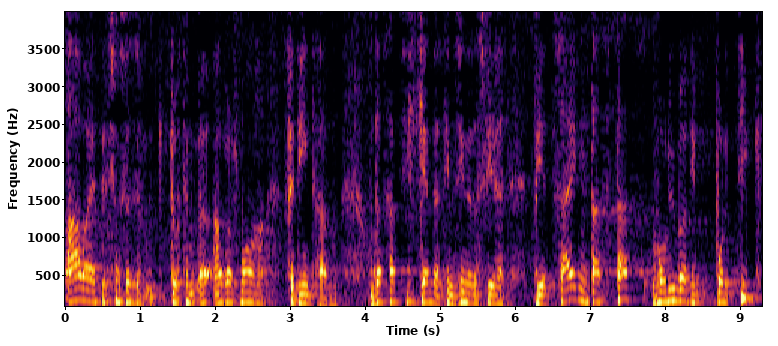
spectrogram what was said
Arbeit bzw. durch dem äh, Engagement verdient haben. Und das hat sich geändert im Sinne, dass wir, wir zeigen, dass das, worüber die Politik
